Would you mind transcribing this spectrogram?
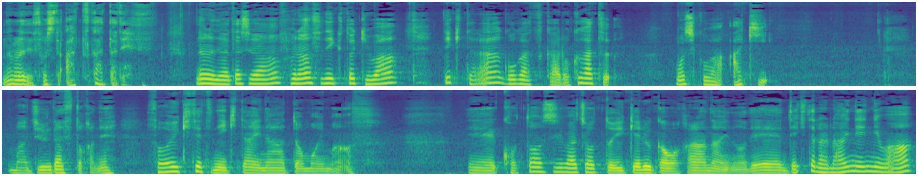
なのでそして暑かったですなので私はフランスに行く時はできたら5月か6月もしくは秋。まあ10月とかねそういう季節に行きたいなと思います。えー今年はちょっと行けるかわからないのでできたら来年には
